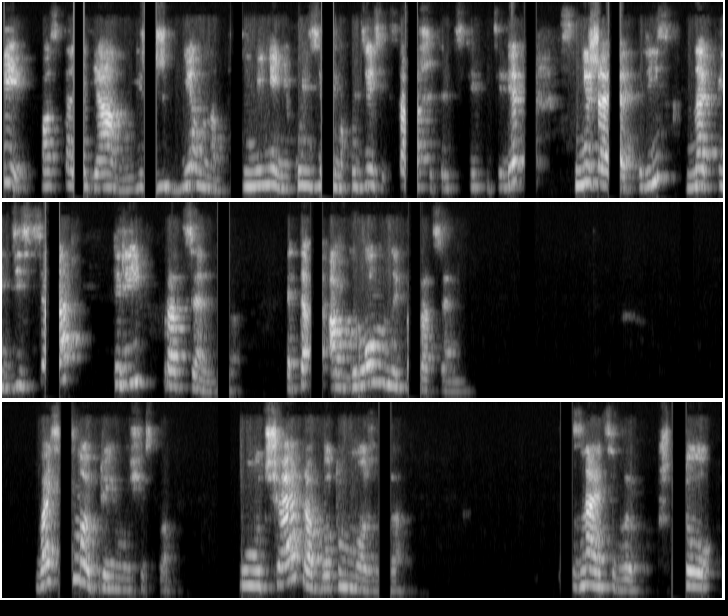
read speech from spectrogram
при постоянном ежедневном применении коэнзима Q10 старше 35 лет снижает риск на 53%. Это огромный процент. Восьмое преимущество. Улучшает работу мозга. Знаете вы, что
